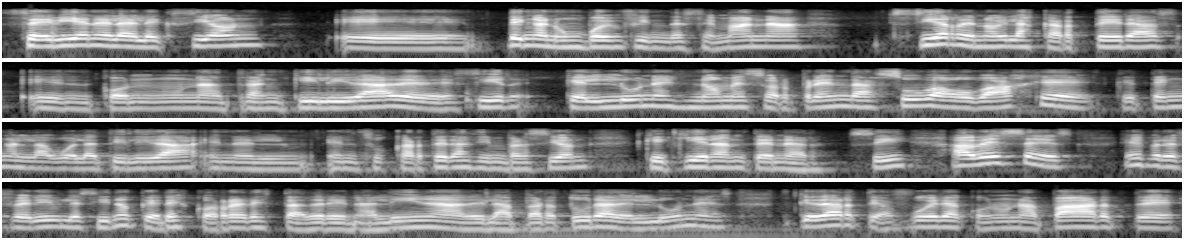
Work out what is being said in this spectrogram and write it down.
Se viene la elección, eh, tengan un buen fin de semana, cierren hoy las carteras con una tranquilidad de decir que el lunes no me sorprenda, suba o baje, que tengan la volatilidad en, el, en sus carteras de inversión que quieran tener, ¿sí? A veces es preferible, si no querés correr esta adrenalina de la apertura del lunes, quedarte afuera con una parte,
